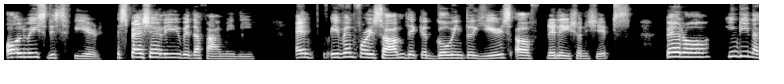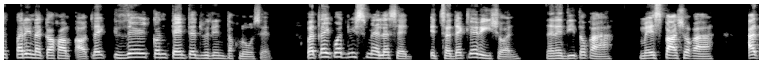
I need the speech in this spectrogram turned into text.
always this fear especially with the family. And even for some they could go into years of relationships pero hindi na pa rin nagka-come out. Like they're contented within the closet. But like what Miss Mela said it's a declaration na nandito ka may espasyo ka at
